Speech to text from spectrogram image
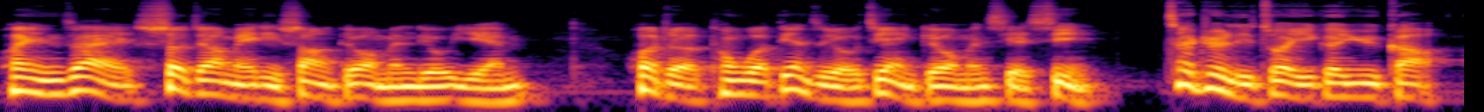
欢迎在社交媒体上给我们留言。或者通过电子邮件给我们写信。在这里做一个预告，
